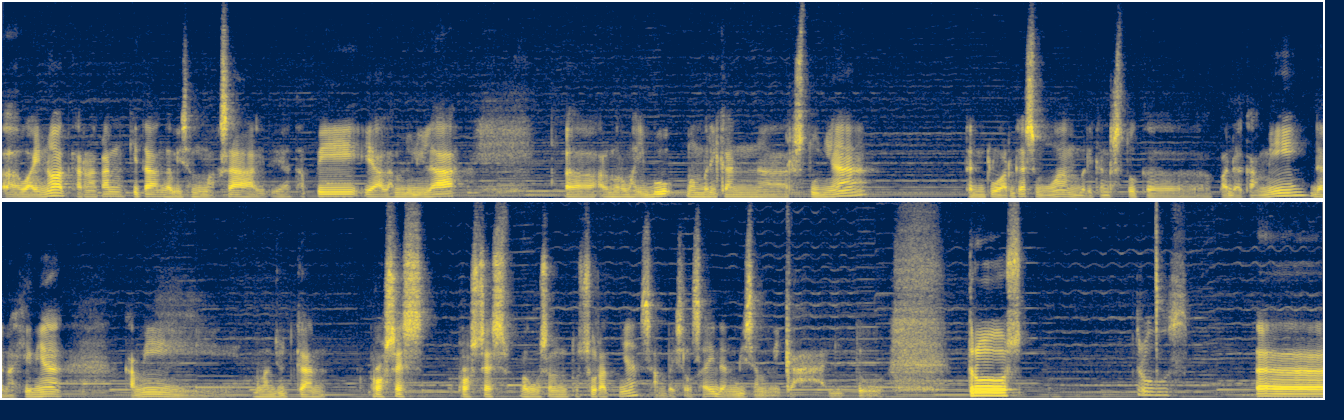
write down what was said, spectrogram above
uh, why not karena kan kita nggak bisa memaksa gitu ya tapi ya alhamdulillah uh, almarhumah ibu memberikan uh, restunya dan keluarga semua memberikan restu kepada kami dan akhirnya kami melanjutkan proses proses pengurusan suratnya sampai selesai dan bisa menikah gitu terus terus Eh,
